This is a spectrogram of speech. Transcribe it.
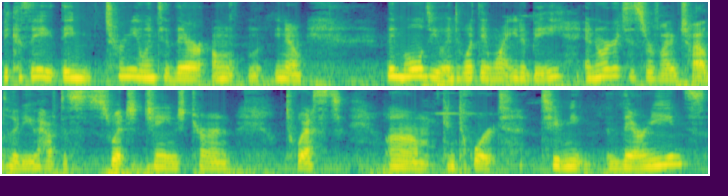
because they, they turn you into their own, you know, they mold you into what they want you to be. In order to survive childhood, you have to switch, change, turn, twist, um, contort to meet their needs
